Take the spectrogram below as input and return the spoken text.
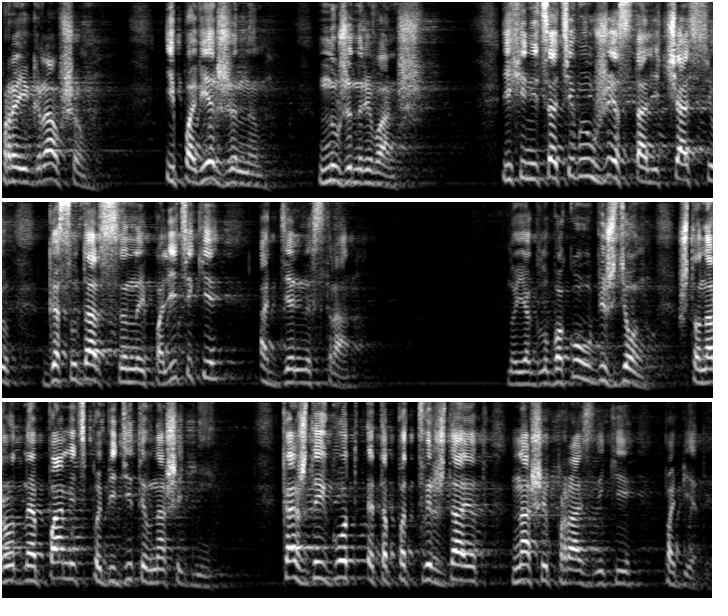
проигравшим и поверженным нужен реванш. Их инициативы уже стали частью государственной политики отдельных стран. Но я глубоко убежден, что народная память победит и в наши дни. Каждый год это подтверждают наши праздники Победы.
